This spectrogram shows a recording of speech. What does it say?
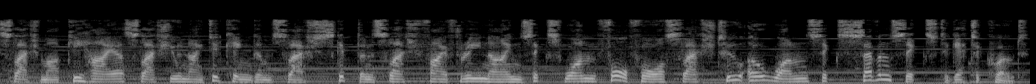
slash marqueehire slash United Kingdom slash Skipton slash 5396144 slash 201676 to get a quote.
